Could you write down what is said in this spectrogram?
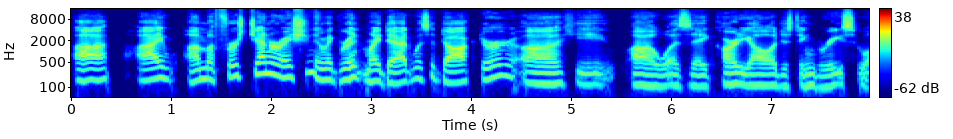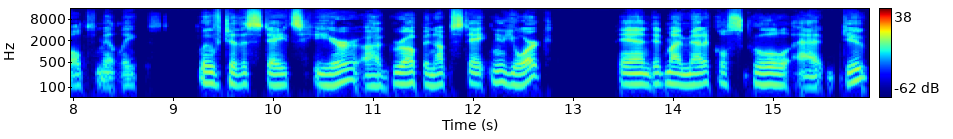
Uh, I I'm a first generation immigrant. My dad was a doctor. Uh, he uh, was a cardiologist in Greece who ultimately moved to the states here. Uh, grew up in upstate New York and did my medical school at Duke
